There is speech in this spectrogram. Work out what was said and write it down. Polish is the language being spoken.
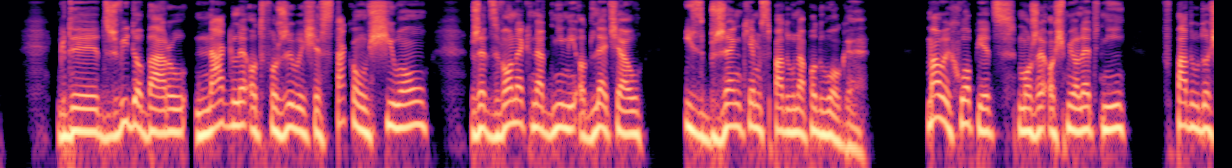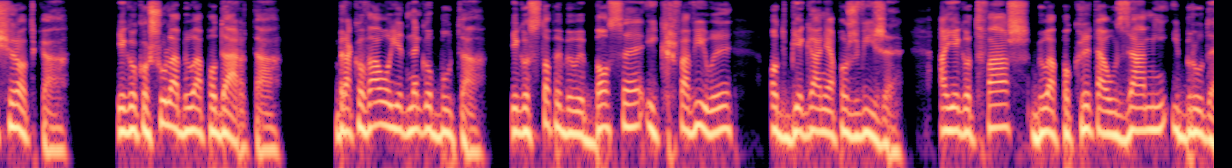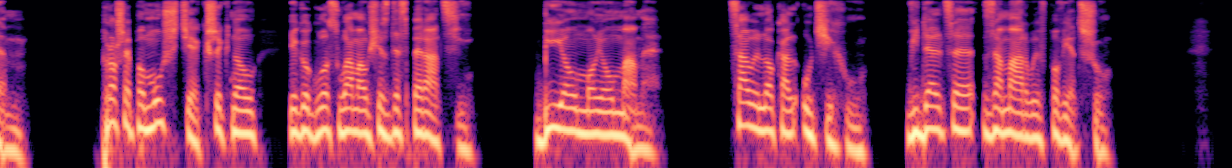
gdy drzwi do baru nagle otworzyły się z taką siłą, że dzwonek nad nimi odleciał i z brzękiem spadł na podłogę. Mały chłopiec, może ośmioletni, wpadł do środka. Jego koszula była podarta. Brakowało jednego buta. Jego stopy były bose i krwawiły od biegania po żwirze, a jego twarz była pokryta łzami i brudem. Proszę pomóżcie, krzyknął, jego głos łamał się z desperacji. Biją moją mamę. Cały lokal ucichł. Widelce zamarły w powietrzu.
